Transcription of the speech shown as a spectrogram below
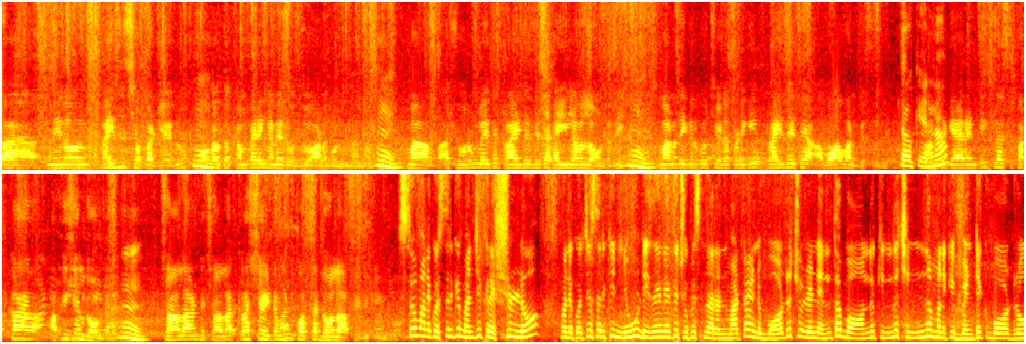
ఆ, నేను ప్రైజెస్ చెప్పట్లేదు. ఒకరితో కంపేరింగ్ అనేది వద్దు అనుకుంటున్నాను. మా షోరూమ్లో అయితే ప్రైజెస్ అయితే హై లెవెల్లో ఉంటది. మన దగ్గరకు వచ్చేటప్పటికి ప్రైస్ అయితే వావ్ అనిపిస్తుంది. గ్యారంటీ ప్లస్ పక్కా అఫీషియల్గా ఉంటది. చాలా అంటే చాలా క్రష్ ఐటమ్ కొత్త డోలా సో మనకు వచ్చేసరికి మంచి క్రష్లో మనకు వచ్చేసరికి న్యూ డిజైన్ అయితే చూపిస్తున్నారనమాట అండ్ బార్డర్ చూడండి ఎంత బాగుందో. కింద చిన్న మనకి బెంటెక్ బార్డర్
